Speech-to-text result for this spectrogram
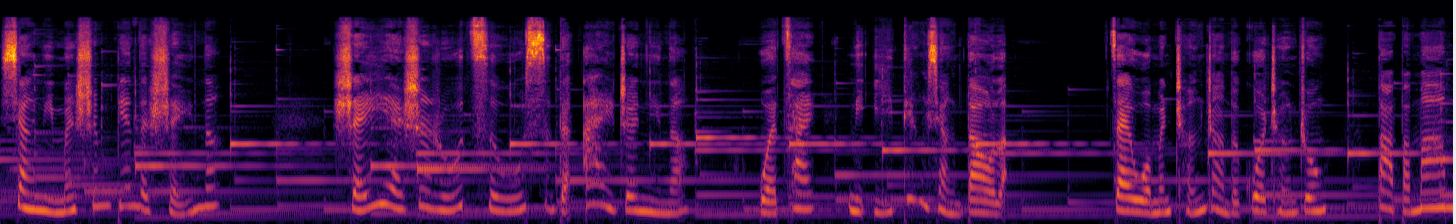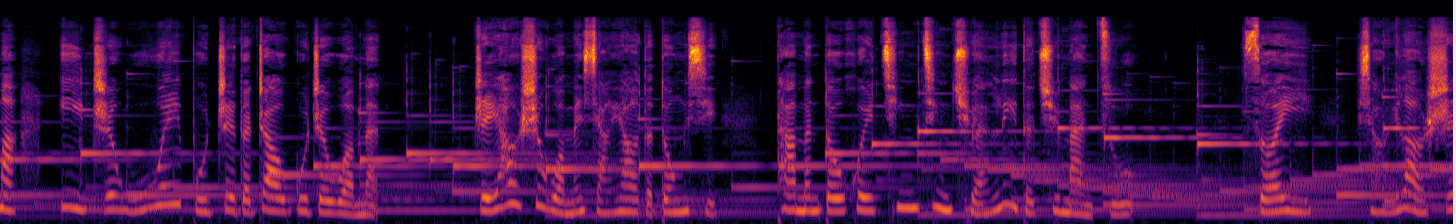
像你们身边的谁呢？谁也是如此无私的爱着你呢？我猜你一定想到了。在我们成长的过程中，爸爸妈妈一直无微不至地照顾着我们。只要是我们想要的东西，他们都会倾尽全力地去满足。所以，小鱼老师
